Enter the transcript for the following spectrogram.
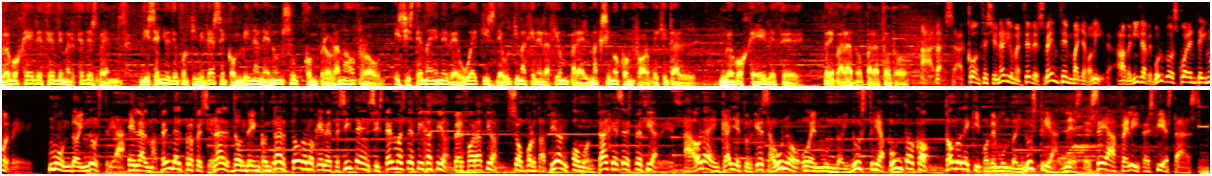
Nuevo GLC de Mercedes-Benz. Diseño y deportividad se combinan en un sub con programa off-road y sistema MBUX de última generación para el máximo confort digital. Nuevo GLC. Preparado para todo. Adasa, concesionario Mercedes-Benz en Valladolid, Avenida de Burgos 49. Mundo Industria, el almacén del profesional donde encontrar todo lo que necesite en sistemas de fijación, perforación, soportación o montajes especiales. Ahora en calle Turquesa 1 o en mundoindustria.com. Todo el equipo de Mundo Industria les desea felices fiestas.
